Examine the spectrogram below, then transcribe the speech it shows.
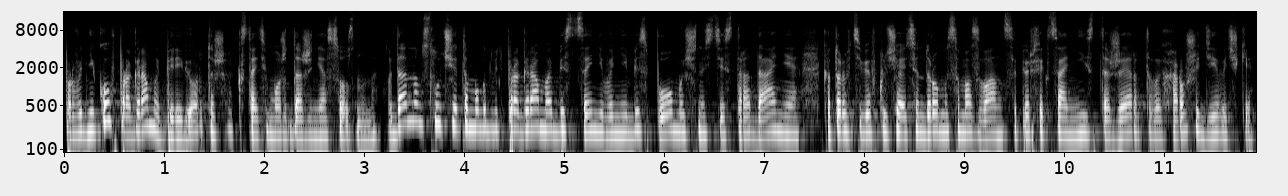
проводников программы перевертыша, кстати, может даже неосознанно. В данном случае это могут быть программы обесценивания, беспомощности, страдания, которые в тебе включают синдромы самозванца, перфекциониста, жертвы, хорошей девочки.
